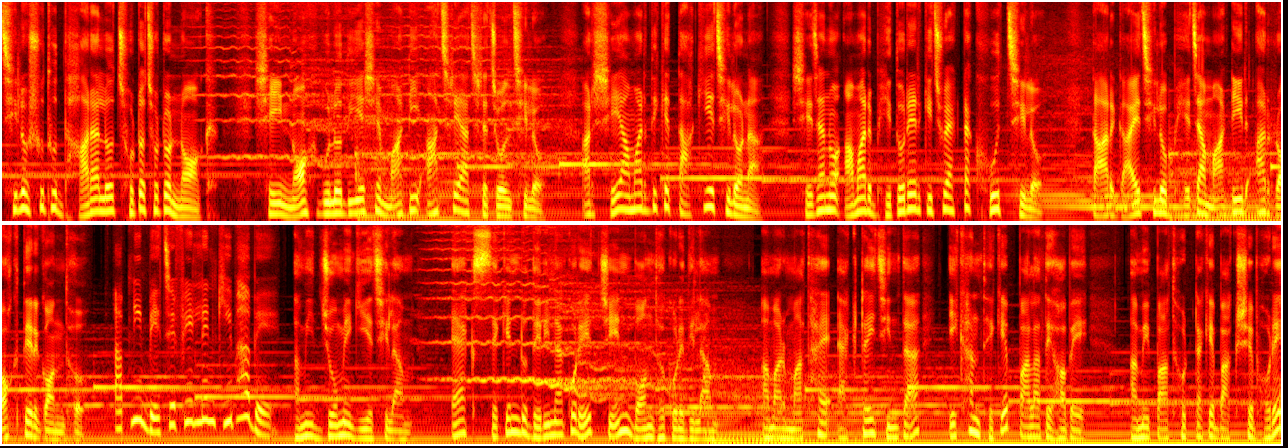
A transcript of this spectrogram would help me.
ছিল শুধু ধারালো ছোট ছোট নখ। সেই নখগুলো দিয়ে সে মাটি আছড়ে আছড়ে চলছিল। আর সে আমার দিকে তাকিয়েছিল না। সে যেন আমার ভিতরের কিছু একটা খুঁজছিল। তার গায়ে ছিল ভেজা মাটির আর রক্তের গন্ধ। আপনি বেঁচে ফিরলেন কীভাবে? আমি জমে গিয়েছিলাম। এক সেকেন্ডও দেরি না করে চেন বন্ধ করে দিলাম। আমার মাথায় একটাই চিন্তা এখান থেকে পালাতে হবে। আমি পাথরটাকে বাক্সে ভরে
